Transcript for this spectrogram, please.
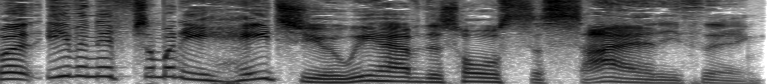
But even if somebody hates you, we have this whole society thing.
